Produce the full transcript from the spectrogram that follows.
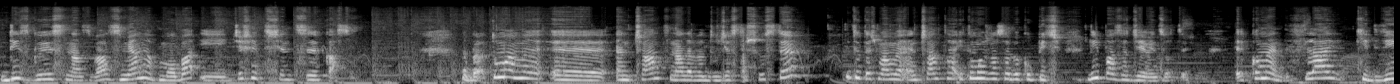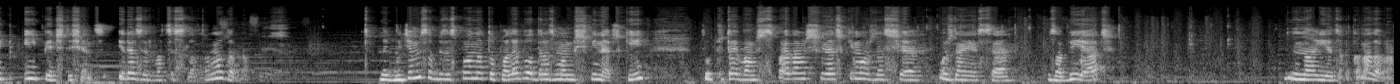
Disgu jest nazwa, zmiana w MOBA i 10 tysięcy kasy. Dobra, tu mamy y, Enchant na level 26 i tu też mamy Enchanta i tu można sobie kupić VIPa za 9 zł. Komendy Fly, Kit VIP i 5000 i rezerwacja slota. No dobra. Jak wyjdziemy sobie ze spawna, to po lewo od razu mamy świneczki. Tu tutaj wam spadam świneczki, można się, można je se zabijać. No i jedzonko, no dobra.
